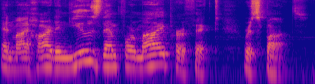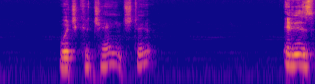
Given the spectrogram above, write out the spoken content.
and my heart, and use them for my perfect response, which could change too. It is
